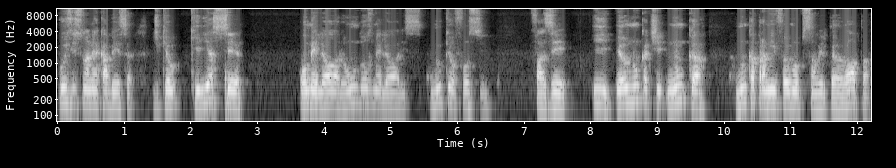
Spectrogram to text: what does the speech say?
pus isso na minha cabeça, de que eu queria ser o melhor, ou um dos melhores no que eu fosse fazer, e eu nunca, te, nunca, nunca para mim foi uma opção ir para a Europa.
